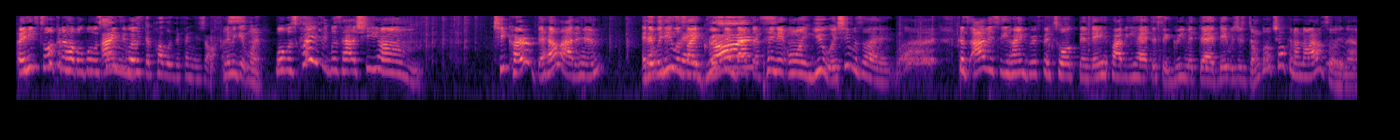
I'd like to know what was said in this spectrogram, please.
and he's talking to her, but what was crazy I'm was, the public defender's office. let me get one. What was crazy was how she, um, she curved the hell out of him. And then Then when he was said, like, Griffin about "Guards." to pin it on you. And she was like, what? Because obviously her Griffin talked and they probably had this agreement that they was just, don't go choking on no Altoid now.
